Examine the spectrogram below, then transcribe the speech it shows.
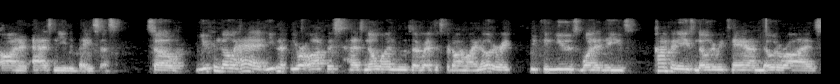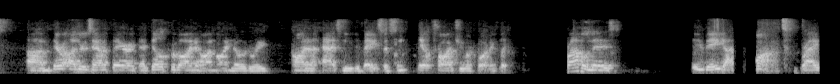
on an as-needed basis. So you can go ahead, even if your office has no one who's a registered online notary, you can use one of these companies, NotaryCam, Notarize. Um, there are others out there that they'll provide an online notary on an as needed basis and they'll charge you accordingly. Problem is, they got swamped, right?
